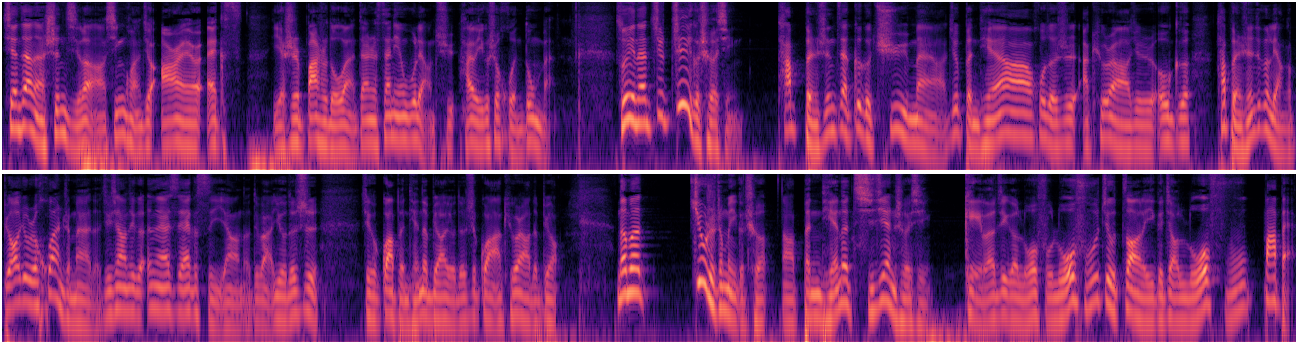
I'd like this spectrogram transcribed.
现在呢升级了啊，新款叫 R L X，也是八十多万，但是三点五两驱，还有一个是混动版，所以呢，就这个车型。它本身在各个区域卖啊，就本田啊，或者是 Acura 啊，就是讴歌，它本身这个两个标就是换着卖的，就像这个 NSX 一样的，对吧？有的是这个挂本田的标，有的是挂 Acura 的标。那么就是这么一个车啊，本田的旗舰车型给了这个罗孚，罗孚就造了一个叫罗孚八百。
